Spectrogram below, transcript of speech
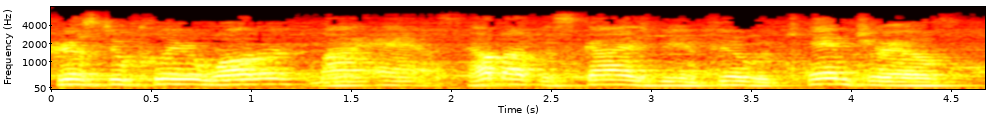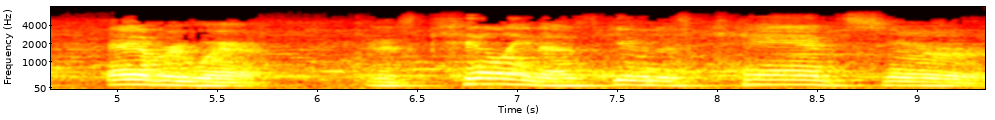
Crystal clear water, my ass. How about the skies being filled with chemtrails everywhere? And it's killing us, giving us cancer.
